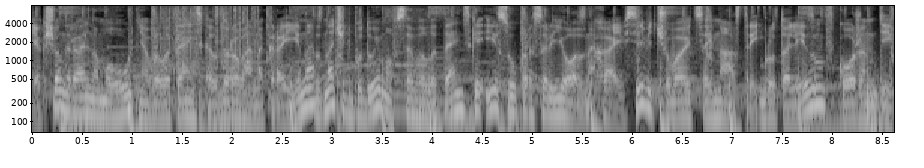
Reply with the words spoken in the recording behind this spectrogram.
Якщо нереально могутня велетенська здоровенна країна, значить будуємо все велетенське і суперсерйозне. Хай всі відчувають цей настрій. Бруталізм в кожен дім.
